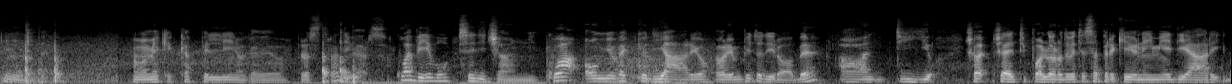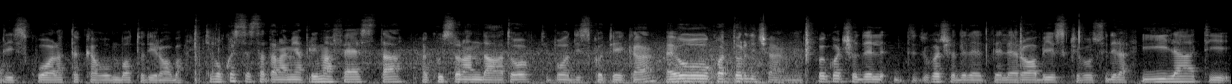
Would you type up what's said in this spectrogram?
E niente Mamma mia che cappellino che avevo. Però stra diverso. Qua avevo 16 anni. Qua ho il mio vecchio diario. Ho riempito di robe. Oh Dio cioè, cioè, tipo, allora dovete sapere che io nei miei diari di scuola attaccavo un botto di roba. Tipo, questa è stata la mia prima festa a cui sono andato Tipo, discoteca. Avevo 14 anni. Poi qua c'ho delle, qua delle, delle robe. Io scrivo su di là. Ila ti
